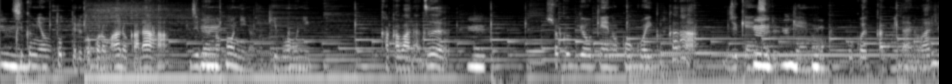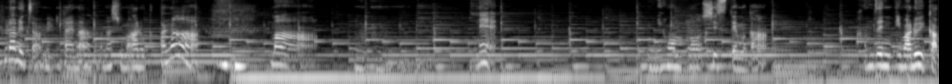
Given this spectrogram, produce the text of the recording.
うん。仕組みを取ってるところもあるから、自分の本人の希望にかかわらず、うん。職業系の高校行くか受験する系の高校行くかみたいな割り振られちゃうみたいな話もあるからまあ、うんうん、ね。日本のシステムが完全に悪いか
